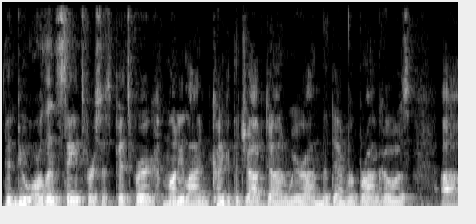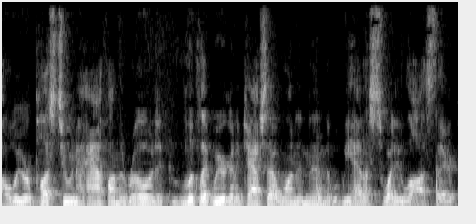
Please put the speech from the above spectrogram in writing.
the New Orleans Saints versus Pittsburgh money line. Couldn't get the job done. We were on the Denver Broncos. Uh, we were plus two and a half on the road. Looked like we were going to cash that one, and then we had a sweaty loss there.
